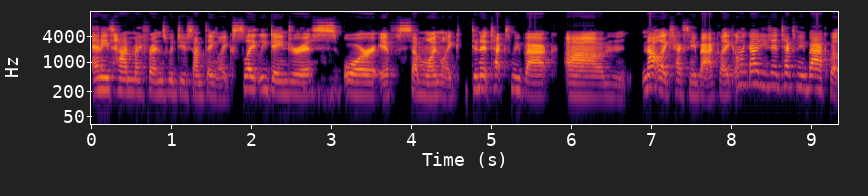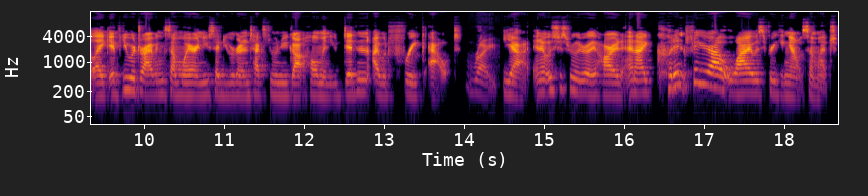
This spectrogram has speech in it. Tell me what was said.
anytime my friends would do something like slightly dangerous or if someone like didn't text me back um not like text me back like oh my god you didn't text me back but like if you were driving somewhere and you said you were going to text me when you got home and you didn't i would freak out Right. yeah and it was just really really hard and i couldn't figure out why i was freaking out so much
